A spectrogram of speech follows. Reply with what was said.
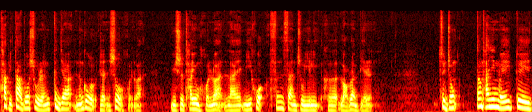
他比大多数人更加能够忍受混乱，于是他用混乱来迷惑、分散注意力和扰乱别人。最终，当他因为对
